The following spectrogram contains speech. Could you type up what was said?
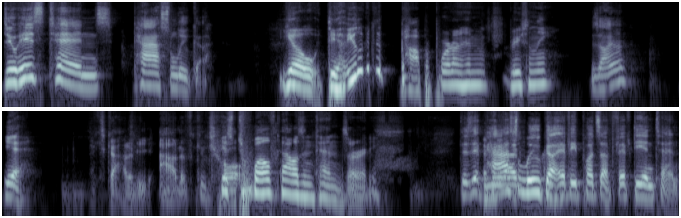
do his 10s pass Luka? Yo, dude, have you looked at the pop report on him recently? Zion? Yeah. it's got to be out of He has control. 12,000 tens already. Does it I mean, pass I- Luka if he puts up 50 and 10?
